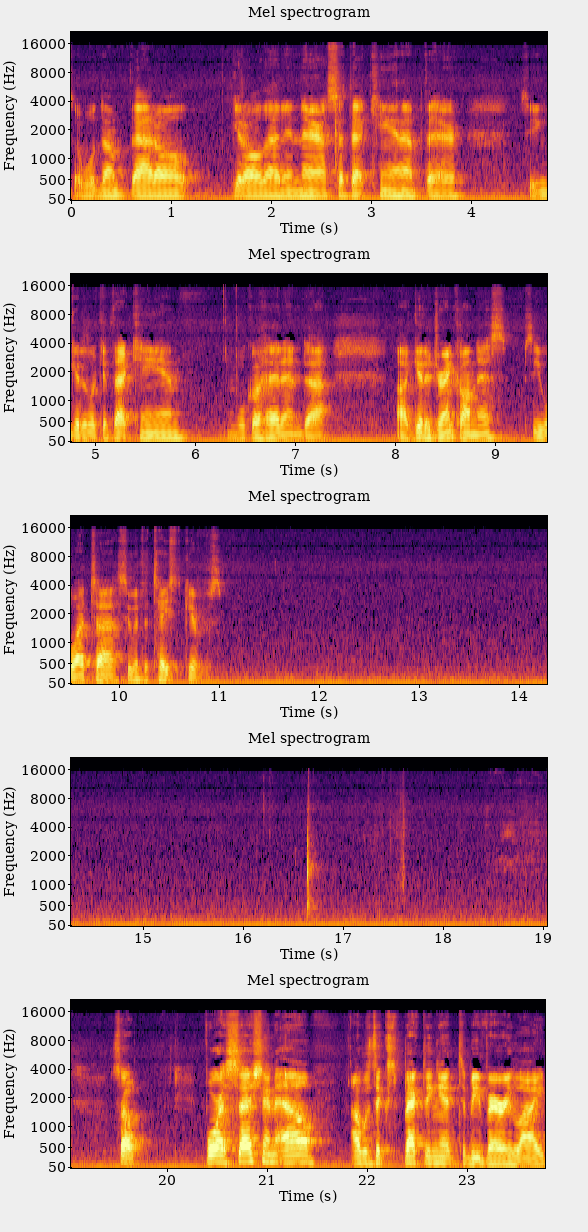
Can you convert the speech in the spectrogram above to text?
So we'll dump that all, get all that in there. I'll set that can up there so you can get a look at that can. And we'll go ahead and uh, uh, get a drink on this. See what uh, see what the taste gives. So, for a session ale, I was expecting it to be very light.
